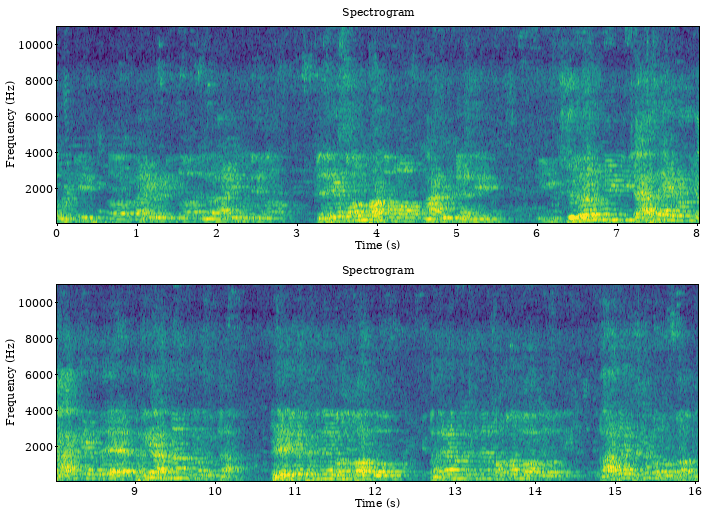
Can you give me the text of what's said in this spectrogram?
ರೊಟ್ಟಿ ರಾಗಿ ರೊಟ್ಟಿನೋ, ಇಲ್ಲ ರಾಗಿ ಮುದ್ದೆನೋ ಜೊತೆಗೆ ಸ್ವಲ್ಪ ನಾವು ಮಾಡ್ಬಿಟ್ಟು ಈ ಶುಗರ್ ಬಿ ಜಾಸ್ತಿ ಆಗಿರೋದು ಯಾಕೆ ಅಂದ್ರೆ ಬರೀ ಅನ್ನ ತಿನ್ನೋದ್ರಿಂದ. ಬೆಳಿಗ್ಗೆ ತಕ್ಷಣ ಬಾತು ಮಧ್ಯಾಹ್ನ ತಕ್ಷಣ ಬಾತು ರಾತ್ರಿ ತಕ್ಷಣ ಬಾತು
